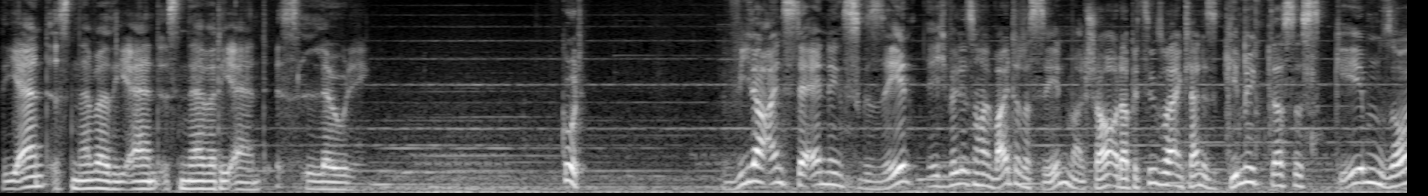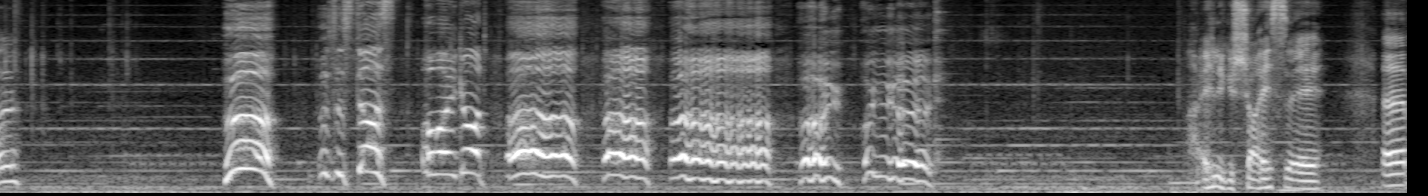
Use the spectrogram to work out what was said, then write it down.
The end is never the end is never the end is loading. Gut. Wieder eins der Endings gesehen. Ich will jetzt noch ein weiteres sehen. Mal schauen. Oder beziehungsweise ein kleines Gimmick, das es geben soll. Was ist das? Oh mein Gott. Heilige Scheiße, ey. Äh,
